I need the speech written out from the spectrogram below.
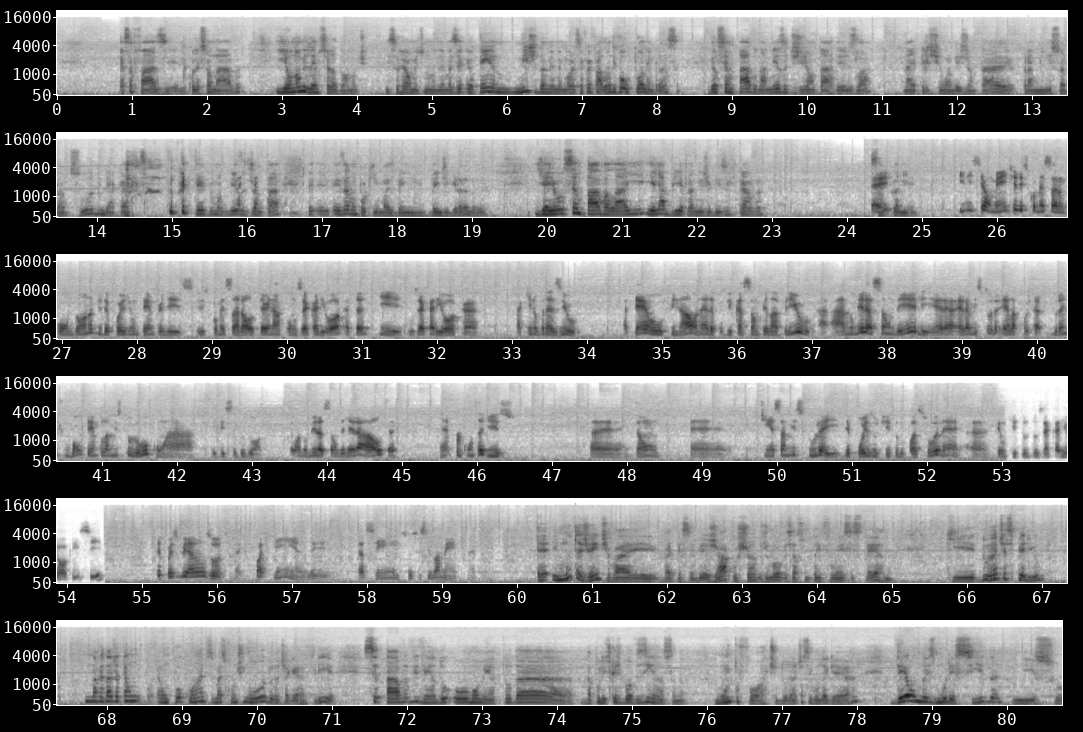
essa fase. Ele colecionava. E eu não me lembro se era Donald. Isso realmente não me lembro. Mas eu tenho nítido na minha memória. Você foi falando e voltou a lembrança. Deu sentado na mesa de jantar deles lá. Na época eles tinham uma mesa de jantar, para mim isso era um absurdo, minha casa nunca teve uma mesa de jantar. Eles eram um pouquinho mais bem, bem de grana, né? E aí eu sentava lá e, e ele abria para mim os gibis e ficava é, pra mim. Inicialmente eles começaram com o Donald, depois de um tempo eles, eles começaram a alternar com o Zé Carioca, tanto que o Zé Carioca aqui no Brasil até o final, né, da publicação pela Abril, a, a, numeração dele era, era mistura, ela foi, durante um bom tempo ela misturou com a revista do dono. Então a numeração dele era alta, né, por conta disso. É, então é, tinha essa mistura aí. Depois o título passou, né, a ter um título do Zé Carioca em si. Depois vieram os outros, né, tipo Paquinhas e assim sucessivamente, né. É, e muita gente vai, vai perceber, já puxando de novo esse assunto da influência externa, que durante esse período, na verdade até um, é um pouco antes, mas continuou durante a Guerra Fria, você estava vivendo o momento da, da política de boa vizinhança, né? muito forte durante a Segunda Guerra, deu uma esmurecida nisso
